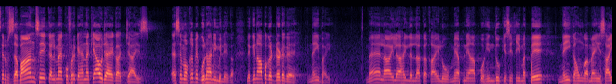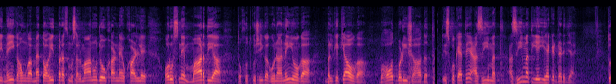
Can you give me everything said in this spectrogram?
صرف زبان سے کلمہ کفر کہنا کیا ہو جائے گا جائز ایسے موقع پہ گناہ نہیں ملے گا لیکن آپ اگر ڈٹ گئے نہیں بھائی میں لا الہ الا اللہ کا قائل ہوں میں اپنے آپ کو ہندو کسی قیمت پہ نہیں کہوں گا میں عیسائی نہیں کہوں گا میں توحید پرست مسلمان ہوں جو اکھاڑنے اکھاڑ لے اور اس نے مار دیا تو خودکشی کا گناہ نہیں ہوگا بلکہ کیا ہوگا بہت بڑی شہادت اس کو کہتے ہیں عظیمت عظیمت یہی ہے کہ ڈڑ جائے تو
